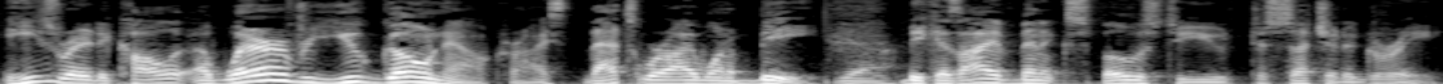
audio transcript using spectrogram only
He's ready to call it uh, wherever you go now, Christ. That's where I want to be. Yeah. Because I have been exposed to you to such a degree.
